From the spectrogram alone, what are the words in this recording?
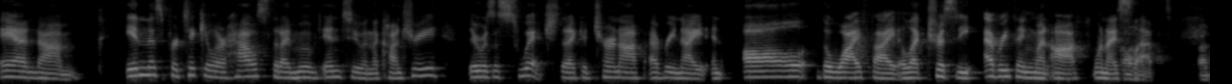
And um, in this particular house that I moved into in the country, there was a switch that I could turn off every night, and all the Wi Fi, electricity, everything went off when I oh, slept. Oh,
